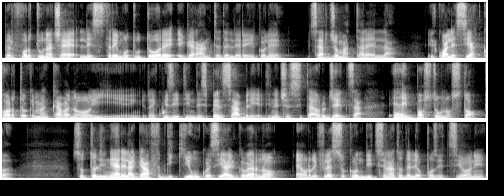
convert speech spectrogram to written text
per fortuna c'è l'estremo tutore e garante delle regole, Sergio Mattarella, il quale si è accorto che mancavano i requisiti indispensabili di necessità e urgenza e ha imposto uno stop. Sottolineare la gaffe di chiunque sia il governo è un riflesso condizionato delle opposizioni.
